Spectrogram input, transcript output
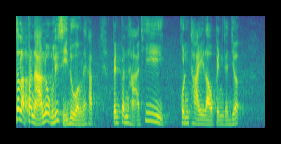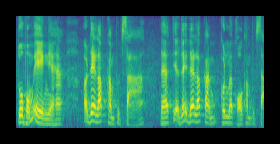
สำหรับปัญหาโรคลิสีดวงนะครับ เป็นปัญหาที่คนไทยเราเป็นกันเยอะ ตัวผมเองเนี่ยฮะได้รับคำปรึกษานะได้ได้รับการคนมาขอคำปรึกษา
